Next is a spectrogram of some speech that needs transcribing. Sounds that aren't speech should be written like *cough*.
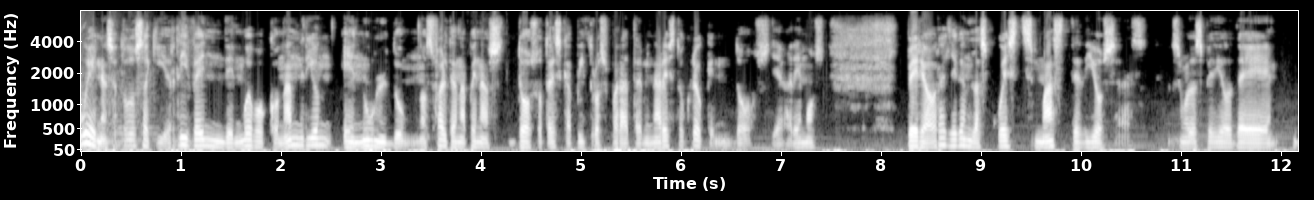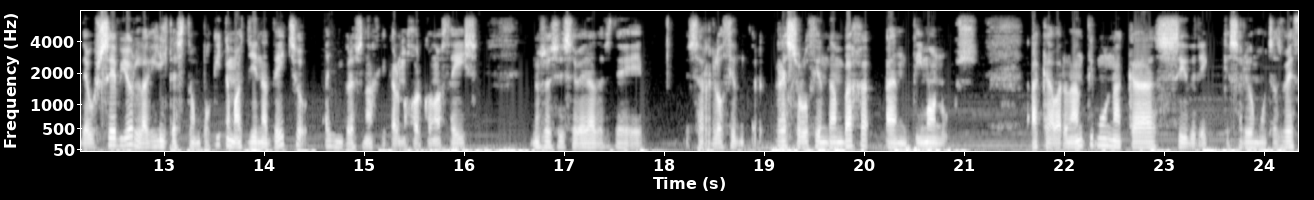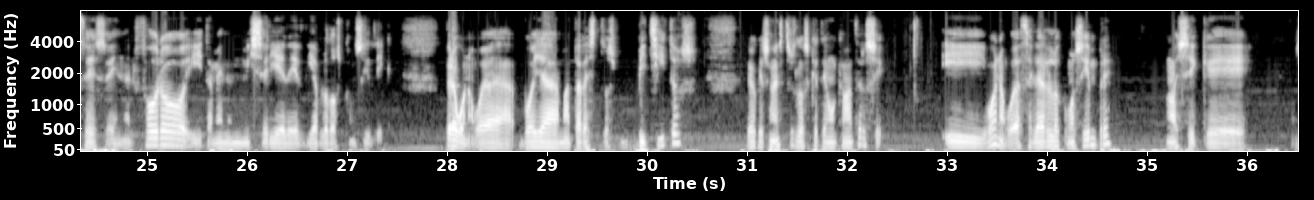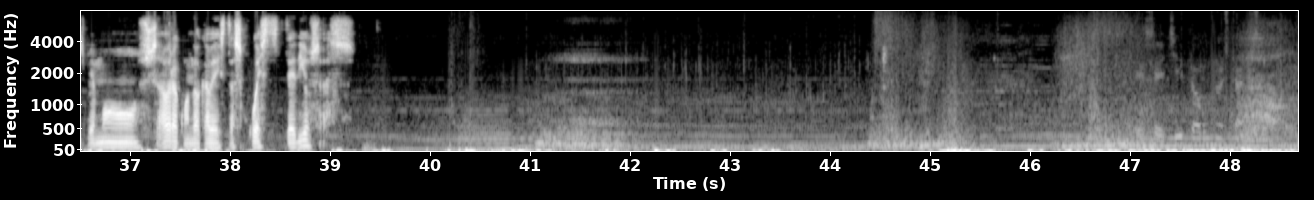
Buenas a todos aquí, Riven de nuevo con Andrion en Uldum. Nos faltan apenas dos o tres capítulos para terminar esto, creo que en dos llegaremos. Pero ahora llegan las quests más tediosas. Nos hemos despedido de, de Eusebio, la guilda está un poquito más llena. De hecho, hay un personaje que a lo mejor conocéis, no sé si se verá desde esa resolución, tan baja, Antimonus. Acabaron Antimon acá Sidric, que salió muchas veces en el foro y también en mi serie de Diablo 2 con Sidric. Pero bueno, voy a, voy a matar a estos bichitos. Creo que son estos los que tengo que matar, sí. Y bueno, voy a acelerarlo como siempre. Así que nos vemos ahora cuando acabe estas quests tediosas. uno está listo.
